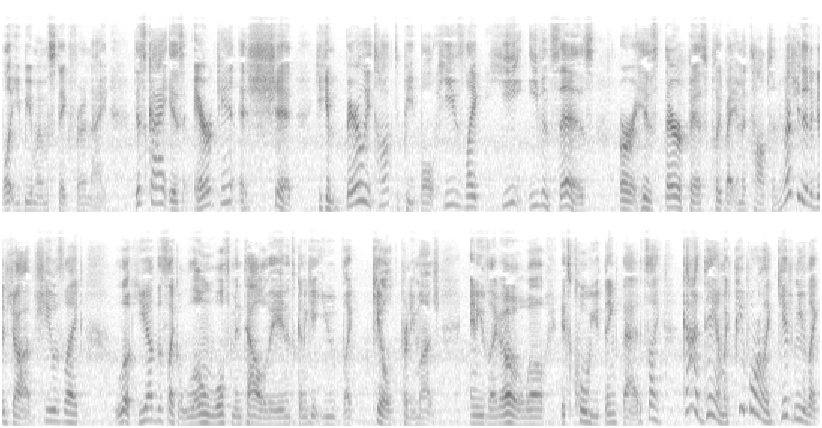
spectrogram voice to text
let you be my mistake for a night. This guy is arrogant as shit. He can barely talk to people. He's like, he even says, or his therapist, played by Emma Thompson, who actually did a good job. She was like, look, you have this like lone wolf mentality, and it's gonna get you like killed pretty much. And he's like, oh well, it's cool you think that. It's like, god damn, like people are like giving you like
